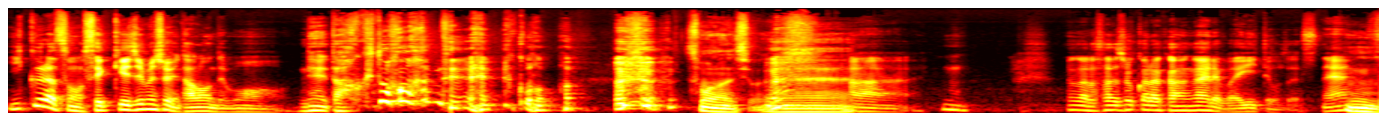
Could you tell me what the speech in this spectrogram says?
いくらその設計事務所に頼んでも、ね、ダクトがね、こう、そうなんですよね。はい。うんだから最初から考えればいいってことですね。うん。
